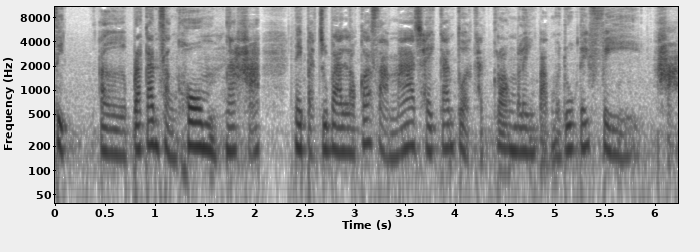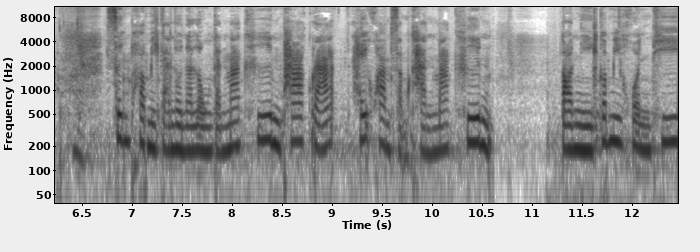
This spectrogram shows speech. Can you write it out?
สิทธิ ประกันสังคมนะคะ ในปัจจุบันเราก็สามารถใช้การตรวจคัดกรองมะเร็งปากมดลูกได้ฟรีค่ะ ซึ่งพอมีการรณรงค์กันมากขึ้น ภาครัฐให้ความสำคัญมากขึ้น ตอนนี้ก็มีคนที่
